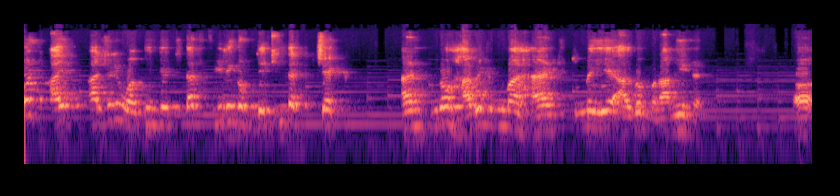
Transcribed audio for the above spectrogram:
But I I tell you one thing that feeling of taking that cheque and you know having in my hand कि तुमने ये एल्बम बनानी है। uh,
